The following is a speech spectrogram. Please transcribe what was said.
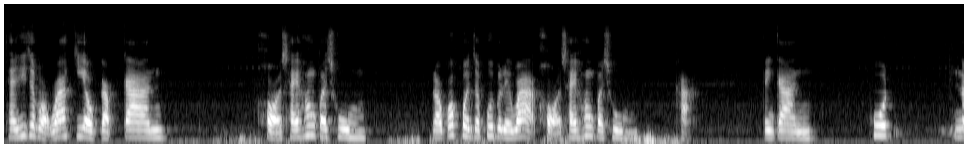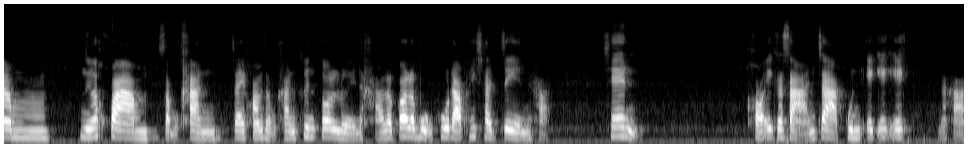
แทนที่จะบอกว่าเกี่ยวกับการขอใช้ห้องประชุม เราก็ควรจะพูดไปเลยว่าขอใช้ห้องประชุมค่ะ เป็นการพูดนำเนื้อความสำคัญใจความสำคัญขึ้นต้นเลยนะคะ แล้วก็ระบุผู้รับให้ชัดเจนค่ะ เช่น ขอเอกสารจากคุณ xxx นะคะ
